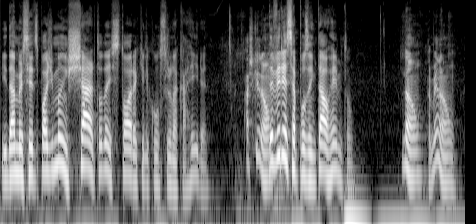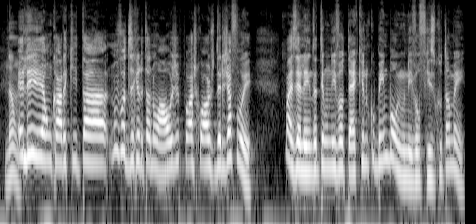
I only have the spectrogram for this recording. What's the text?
e da Mercedes pode manchar toda a história que ele construiu na carreira? Acho que não. Deveria se aposentar o Hamilton? Não, também não. Não. Ele é um cara que tá. Não vou dizer que ele tá no auge, porque eu acho que o auge dele já foi. Mas ele ainda tem um nível técnico bem bom e um nível físico também.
